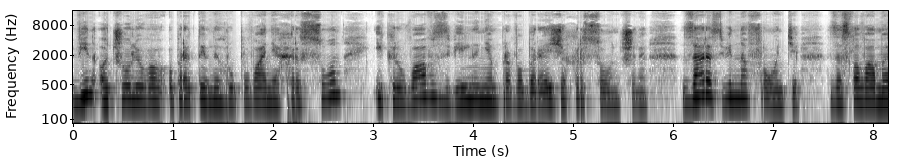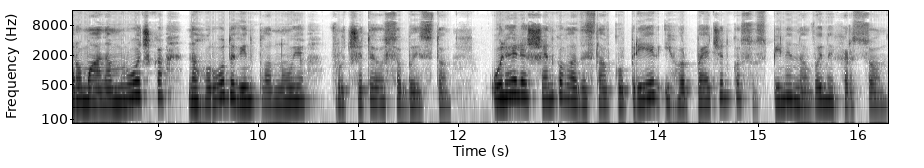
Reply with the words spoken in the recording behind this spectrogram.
Він очолював оперативне групування Херсон і керував звільненням правобережжя Херсонщини. Зараз він на фронті. За словами Романа Мрочка, нагороду він планує вручити особисто. Ольга Ляшенко, Владислав Купрієв, Ігор Печенко, Суспільне новини Херсон.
